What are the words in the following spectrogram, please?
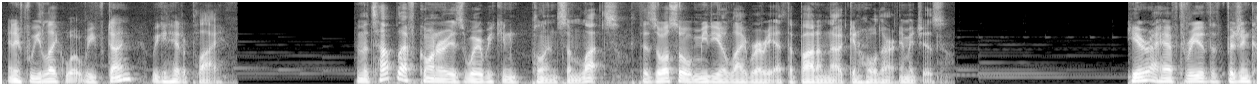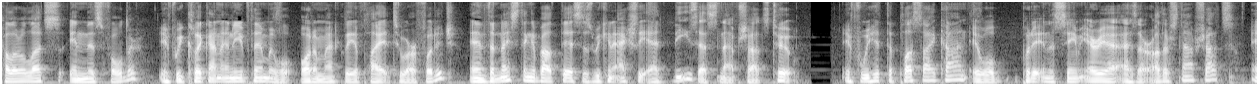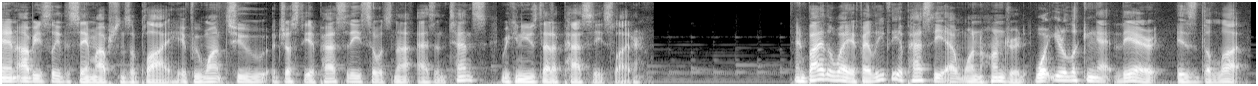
And if we like what we've done, we can hit apply. In the top left corner is where we can pull in some LUTs. There's also a media library at the bottom that can hold our images. Here I have three of the Vision Color LUTs in this folder. If we click on any of them, it will automatically apply it to our footage. And the nice thing about this is we can actually add these as snapshots too. If we hit the plus icon, it will put it in the same area as our other snapshots. And obviously the same options apply. If we want to adjust the opacity so it's not as intense, we can use that opacity slider. And by the way, if I leave the opacity at 100, what you're looking at there is the LUT.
